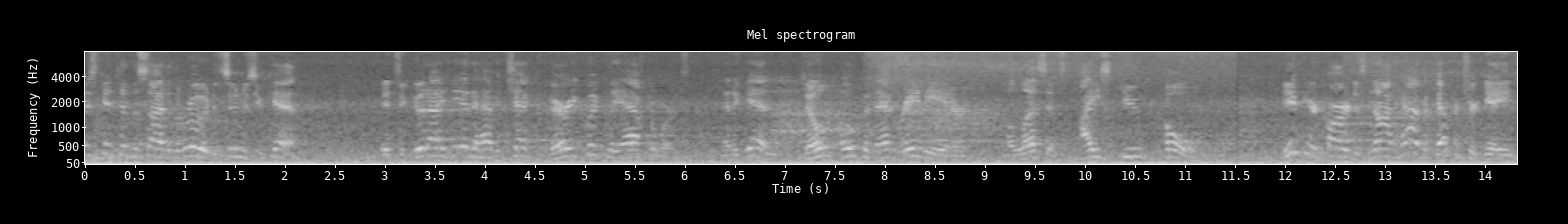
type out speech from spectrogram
just get to the side of the road as soon as you can. It's a good idea to have it checked very quickly afterwards. And again, don't open that radiator unless it's ice cube cold. If your car does not have a temperature gauge,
